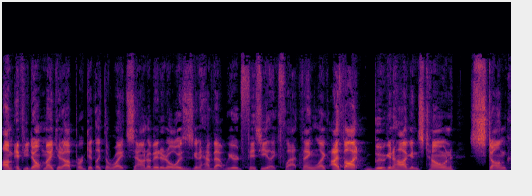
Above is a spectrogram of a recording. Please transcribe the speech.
Um, if you don't mic it up or get like the right sound of it, it always is going to have that weird fizzy like flat thing. Like I thought Bugenhagen's tone stunk,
